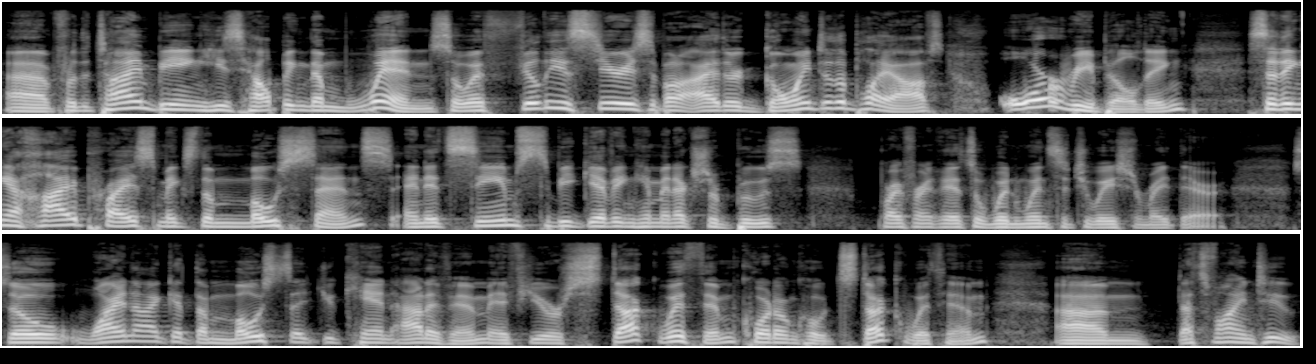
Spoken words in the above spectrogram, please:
Uh, for the time being, he's helping them win. So if Philly is serious about either going to the playoffs or rebuilding, setting a high price makes the most sense, and it seems to be giving him an extra boost quite frankly, it's a win-win situation right there. So why not get the most that you can out of him? If you're stuck with him, quote unquote, stuck with him, um, that's fine too.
